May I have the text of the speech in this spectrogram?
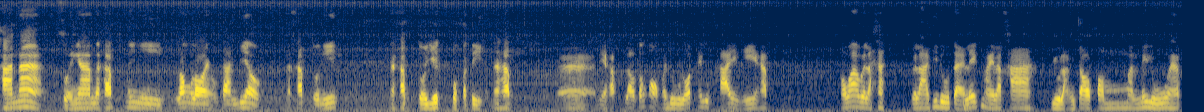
คานหน้าสวยงามนะครับ ไม่มีร่องรอยของการเบี้ยวนะครับ ตัวนี้นะครับ ตัวยึดปกตินะครับอ่าเนี่ยครับ เราต้องออกมาดูรถให้ลูกค้าอย่างนี้ครับ เพราะว่าเวลาเวลาที่ดูแต่เลขไมล์ราคาอยู่หลังจอคอมมันไม่รู้นะครับ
